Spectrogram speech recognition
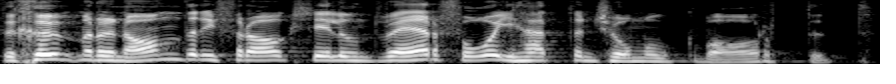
Dann könnte man eine andere Frage stellen. Und wer von euch hat denn schon mal gewartet?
